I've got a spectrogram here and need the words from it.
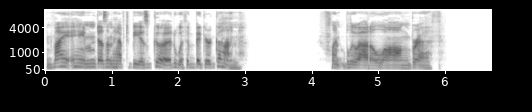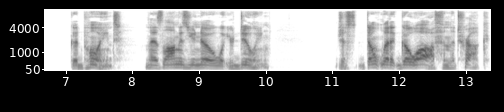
And my aim doesn't have to be as good with a bigger gun. Flint blew out a long breath. Good point. As long as you know what you're doing. Just don't let it go off in the truck.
